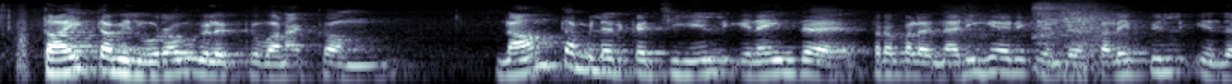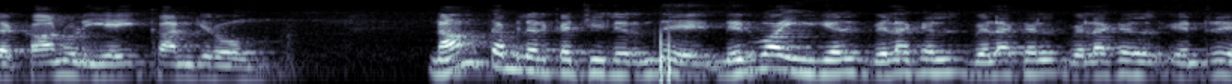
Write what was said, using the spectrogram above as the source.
தாய் தமிழ் உறவுகளுக்கு வணக்கம். நாம் தமிழர் கட்சியில் இணைந்த பிரபல நடிகர் என்ற தலைப்பில் இந்த காணொளியை காண்கிறோம். நாம் தமிழர் கட்சியிலிருந்து நிர்வாகிகள் விலகல் விலகல் விலகல் என்று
